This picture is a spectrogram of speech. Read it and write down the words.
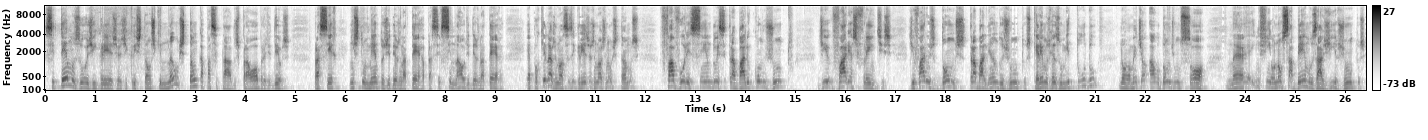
Se temos hoje igrejas de cristãos que não estão capacitados para a obra de Deus, para ser instrumentos de Deus na terra, para ser sinal de Deus na terra, é porque nas nossas igrejas nós não estamos favorecendo esse trabalho conjunto de várias frentes, de vários dons trabalhando juntos. Queremos resumir tudo normalmente ao dom de um só. Né? Enfim, ou não sabemos agir juntos.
